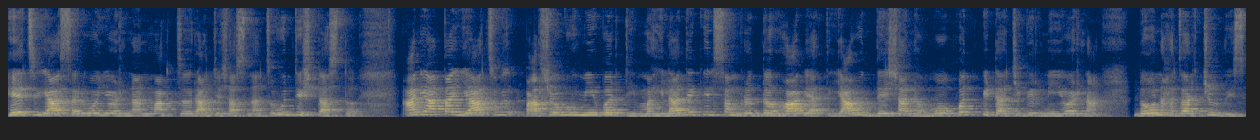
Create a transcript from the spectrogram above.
हेच या सर्व योजनांमागचं राज्य शासनाचं उद्दिष्ट असतं. आणि आता याच पार्श्वभूमीवरती महिला देखील समृद्ध व्हाव्यात या उद्देशानं मोफत पिठाची गिरणी योजना दोन हजार चोवीस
